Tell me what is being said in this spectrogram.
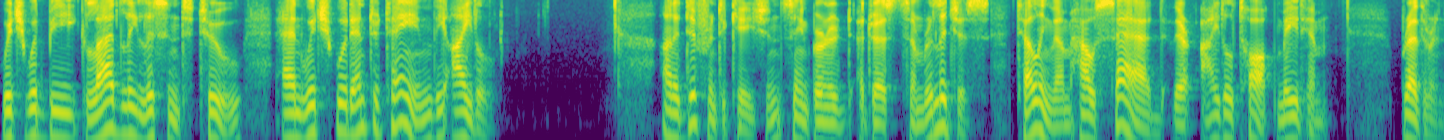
which would be gladly listened to and which would entertain the idle. On a different occasion, St. Bernard addressed some religious, telling them how sad their idle talk made him. Brethren,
